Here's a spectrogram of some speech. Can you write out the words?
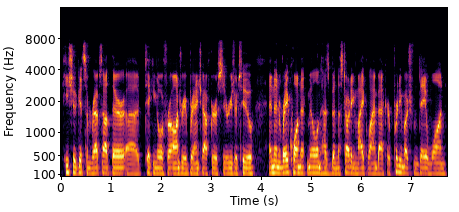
He should get some reps out there, uh, taking over for Andre Branch after a series or two. And then Raekwon McMillan has been the starting Mike linebacker pretty much from day one.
